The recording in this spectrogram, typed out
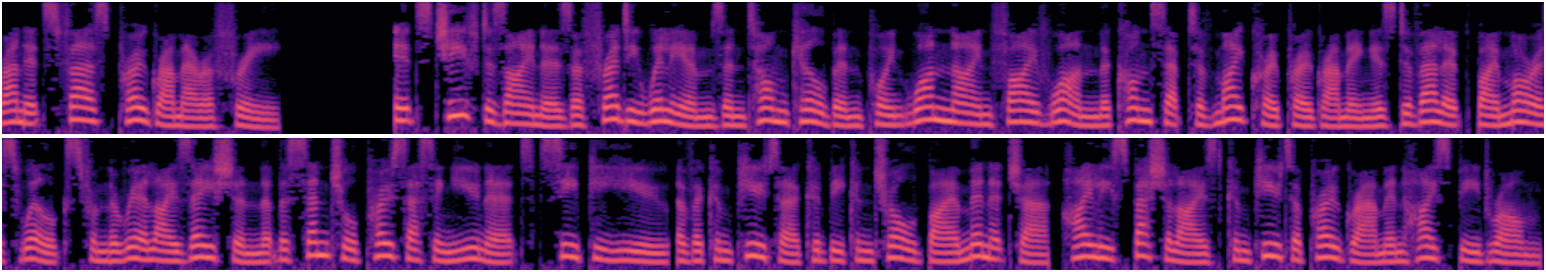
ran its first program error-free. Its chief designers are Freddie Williams and Tom Kilburn. 1951 The concept of microprogramming is developed by Maurice Wilkes from the realization that the central processing unit CPU of a computer could be controlled by a miniature, highly specialized computer program in high-speed ROM.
